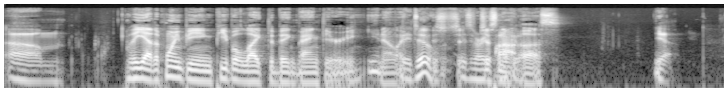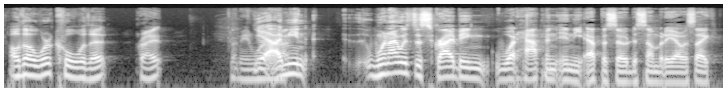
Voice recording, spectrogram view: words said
Um, But yeah, the point being, people like the Big Bang Theory. You know, like They do. It's just, It's just not us. yeah. Although we're cool with it, right? I mean, we're Yeah, I mean, when I was describing what happened in the episode to somebody, I was like,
